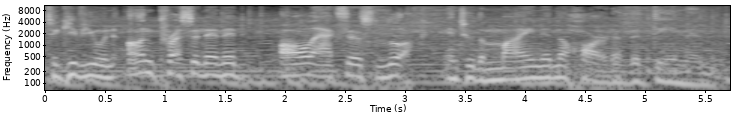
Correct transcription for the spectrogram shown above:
to give you an unprecedented, all access look into the mind and the heart of the demon.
